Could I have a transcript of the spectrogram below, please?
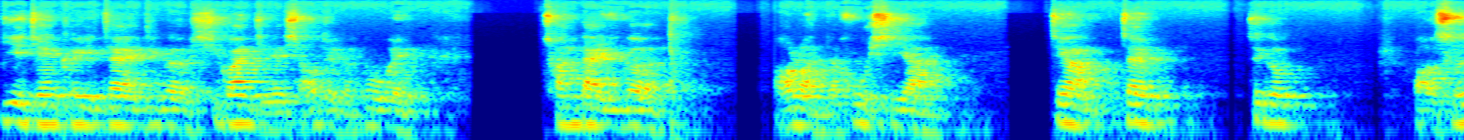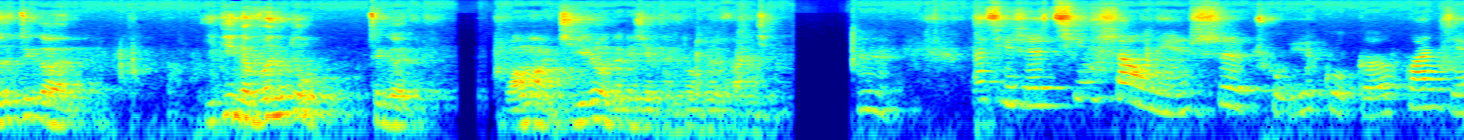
夜间可以在这个膝关节、小腿的部位穿戴一个保暖的护膝啊，这样在这个保持这个一定的温度，这个往往肌肉的那些疼痛会缓解。嗯，那其实青少年是处于骨骼关节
